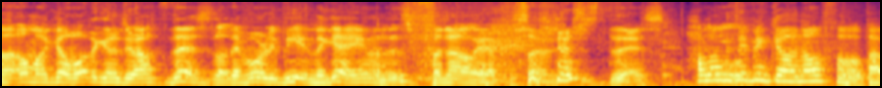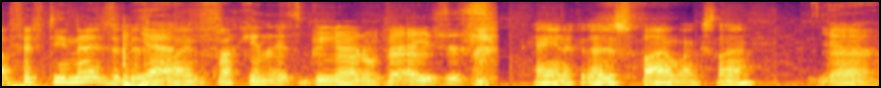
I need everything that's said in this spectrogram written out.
like, oh my god, what are they going to do after this? Like, they've already beaten the game, and there's finale episode. It's just this. How long has it oh. been going on for? About 15 minutes at this Yeah, point. fucking, it's been going on for ages. Hey, look at those fireworks there. Yeah.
